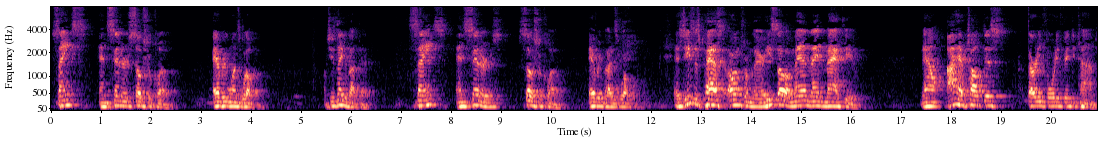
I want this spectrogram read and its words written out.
Saints and Sinners Social Club. Everyone's welcome. Want you think about that. Saints and sinners social club. Everybody's welcome. As Jesus passed on from there, he saw a man named Matthew. Now, I have taught this 30, 40, 50 times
